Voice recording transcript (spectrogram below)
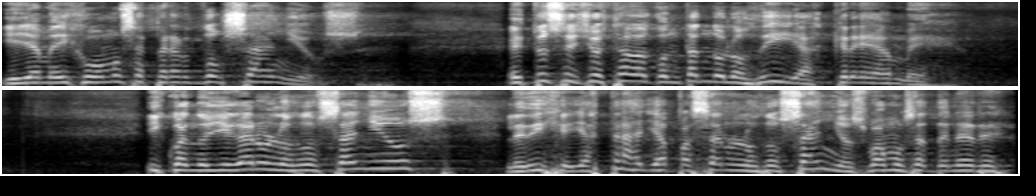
Y ella me dijo, vamos a esperar dos años. Entonces yo estaba contando los días, créame. Y cuando llegaron los dos años, le dije, ya está, ya pasaron los dos años, vamos a tener, eh,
